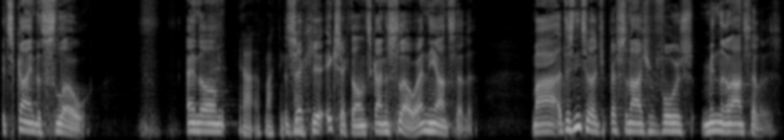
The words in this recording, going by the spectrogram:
it's kind of slow. En dan Ja, het maakt niet zeg je, ik zeg dan, it's kind of slow, hè, niet aanstellen. Maar het is niet zo dat je personage vervolgens minder een aansteller is.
